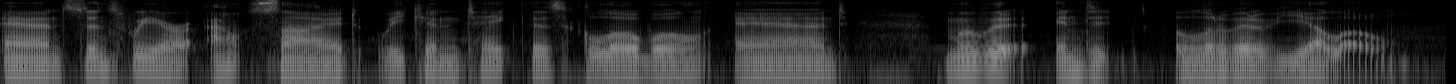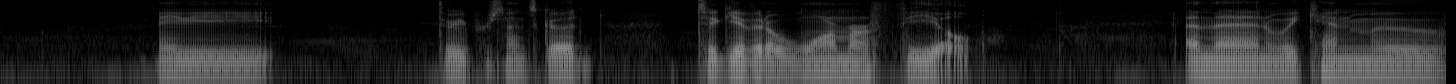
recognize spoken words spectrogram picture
And since we are outside, we can take this global and move it into a little bit of yellow. Maybe 3% is good to give it a warmer feel. And then we can move,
